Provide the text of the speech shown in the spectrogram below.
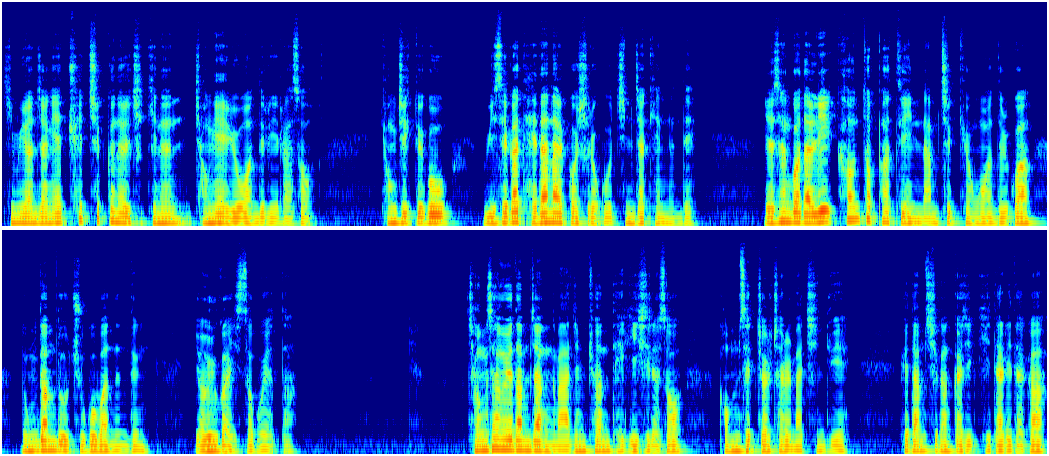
김 위원장의 최측근을 지키는 정예 요원들이라서 경직되고 위세가 대단할 것이라고 짐작했는데 예상과 달리 카운터파트인 남측 경호원들과 농담도 주고받는 등 여유가 있어 보였다. 정상회담장 맞은편 대기실에서 검색 절차를 마친 뒤에 회담 시간까지 기다리다가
